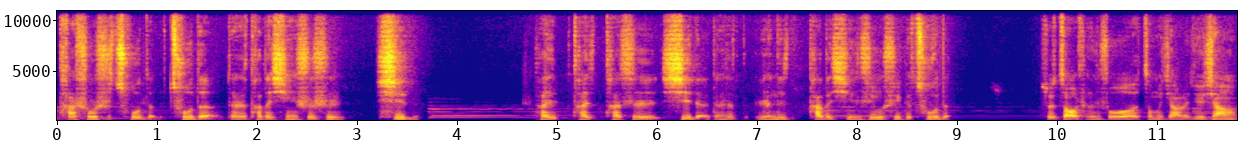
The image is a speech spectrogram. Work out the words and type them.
他说是粗的，粗的，但是它的形式是细的。它它它是细的，但是人的它的形式又是一个粗的，所以造成说怎么讲呢？就像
